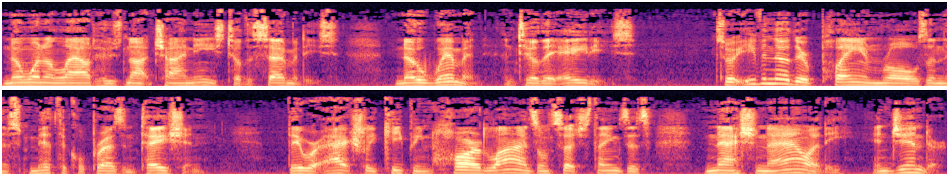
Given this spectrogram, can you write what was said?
No one allowed who's not Chinese till the 70s, no women until the 80s. So even though they're playing roles in this mythical presentation, they were actually keeping hard lines on such things as nationality and gender.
